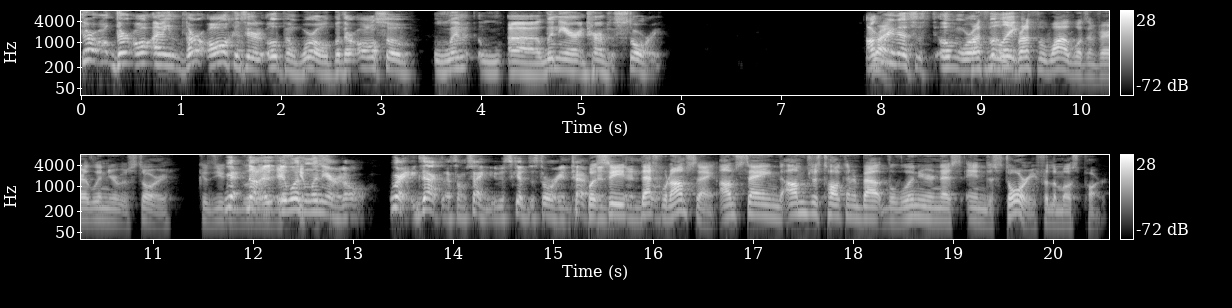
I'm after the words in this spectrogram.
They're all, they're all. I mean, they're all considered open world, but they're also lim- uh, linear in terms of story. Right. Ocarina is just open world, Breath of, but the, like Breath of the Wild wasn't very linear of a story because you yeah, no, it, it wasn't linear at all. Right, exactly. That's what I'm saying. You skip the story and temp. But see, that's what I'm saying. I'm saying I'm just talking about the linearness in the story for the most part.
